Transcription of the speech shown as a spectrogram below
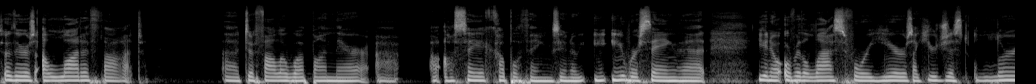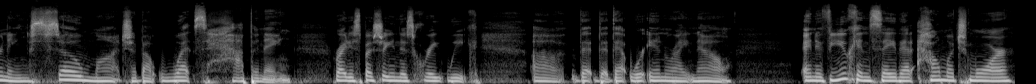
So there's a lot of thought uh, to follow up on there. Uh, I'll say a couple things. You know, you, you were saying that, you know, over the last four years, like you're just learning so much about what's happening, right? Especially in this great week uh, that, that that we're in right now. And if you can say that, how much more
